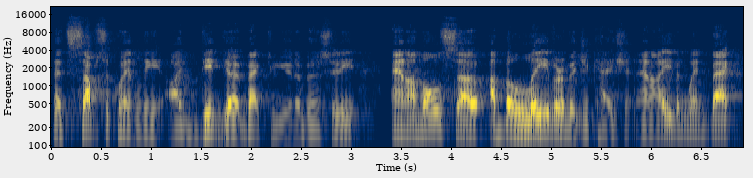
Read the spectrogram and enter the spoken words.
that subsequently I did go back to university, and I'm also a believer of education. And I even went back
